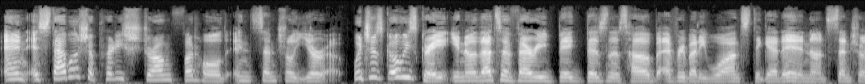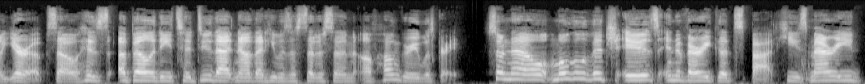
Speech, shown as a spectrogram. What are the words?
and establish a pretty strong foothold in Central Europe, which is always great. You know, that's a very big business hub. Everybody wants to get in on Central Europe. So his ability to do that now that he was a citizen of Hungary was great. So now Mogilevich is in a very good spot. He's married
